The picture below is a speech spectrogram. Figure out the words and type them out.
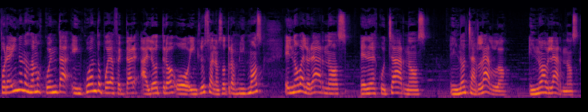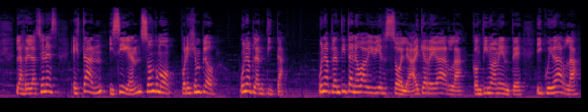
Por ahí no nos damos cuenta en cuánto puede afectar al otro o incluso a nosotros mismos el no valorarnos, el no escucharnos, el no charlarlo el no hablarnos. Las relaciones están y siguen, son como, por ejemplo, una plantita. Una plantita no va a vivir sola, hay que regarla continuamente y cuidarla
